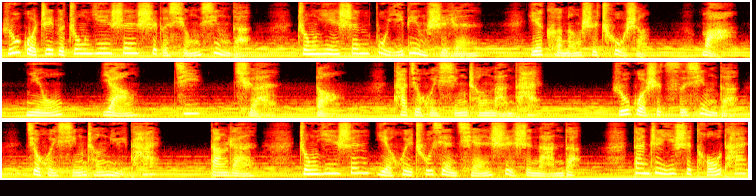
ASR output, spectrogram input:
如果这个中阴身是个雄性的，中阴身不一定是人，也可能是畜生，马、牛、羊、鸡、犬等，它就会形成男胎；如果是雌性的，就会形成女胎。当然，中阴身也会出现前世是男的，但这一世投胎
